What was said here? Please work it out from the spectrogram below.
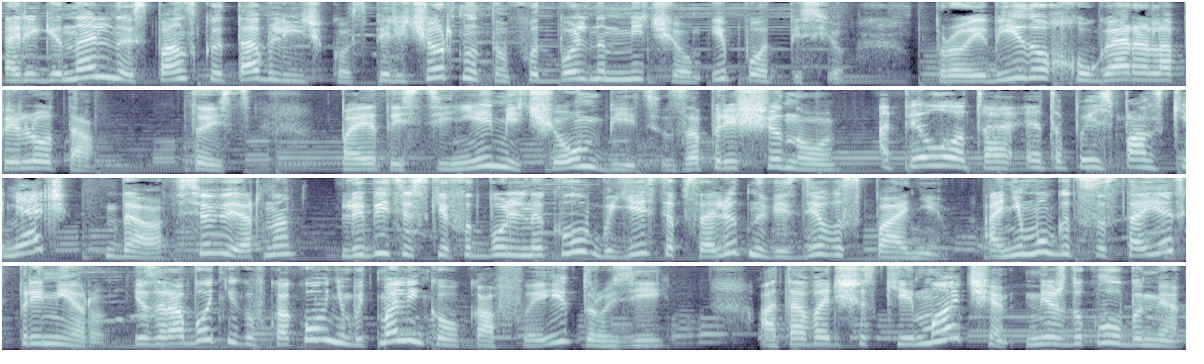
оригинальную испанскую табличку с перечеркнутым футбольным мячом и подписью «Prohibido jugar a la pelota», то есть по этой стене мячом бить запрещено. а пилота – это по-испански мяч? Да, все верно. Любительские футбольные клубы есть абсолютно везде в Испании. Они могут состоять, к примеру, из работников какого-нибудь маленького кафе и их друзей. А товарищеские матчи между клубами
